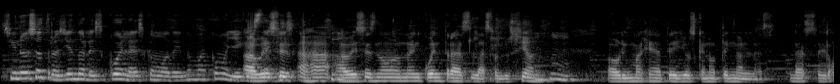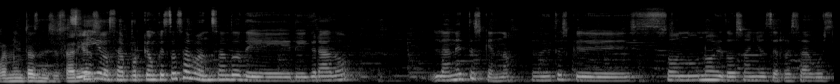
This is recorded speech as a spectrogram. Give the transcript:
Si nosotros yendo a la escuela es como de, no ma, ¿cómo llegaste A veces, aquí?". ajá, a veces no, no encuentras la solución. Ujú. Ahora imagínate ellos que no tengan las, las herramientas necesarias. Sí, o sea, porque aunque estás avanzando de, de grado, la neta es que no. La neta es que son uno y dos años de rezagos.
